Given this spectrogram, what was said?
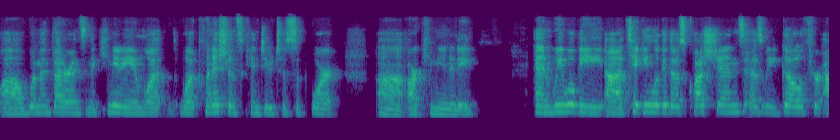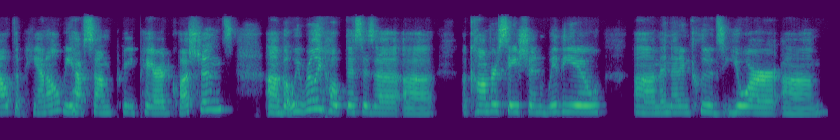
uh, women veterans in the community and what, what clinicians can do to support uh, our community. And we will be uh, taking a look at those questions as we go throughout the panel. We have some prepared questions, uh, but we really hope this is a, a, a conversation with you um, and that includes your um,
